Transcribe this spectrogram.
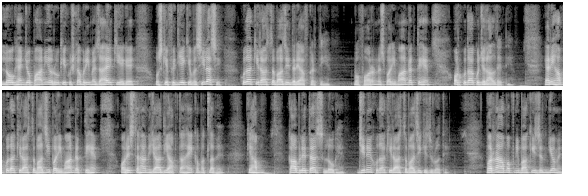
لوگ ہیں جو پانی اور روح کی خوشخبری میں ظاہر کیے گئے اس کے فدیے کے وسیلہ سے خدا کی راست بازی دریافت کرتے ہیں۔ وہ فوراً اس پر ایمان رکھتے ہیں اور خدا کو جلال دیتے ہیں۔ یعنی ہم خدا کی راست بازی پر ایمان رکھتے ہیں اور اس طرح نجات یافتہ ہیں کا مطلب ہے کہ ہم قابل ترس لوگ ہیں، جنہیں خدا کی راست بازی کی ضرورت ہے۔ ورنہ ہم اپنی باقی زندگیوں میں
